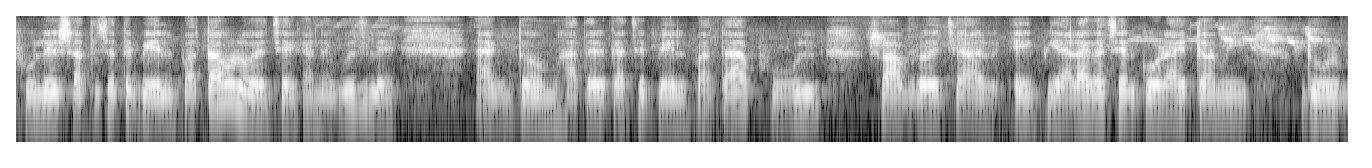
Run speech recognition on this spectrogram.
ফুলের সাথে সাথে বেলপাতাও রয়েছে এখানে, বুঝলে? একদম হাতের কাছে বেলপাতা, ফুল সব রয়েছে। আর এই পেয়ারা গাছের গোড়ায় তো আমি দুর্ব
